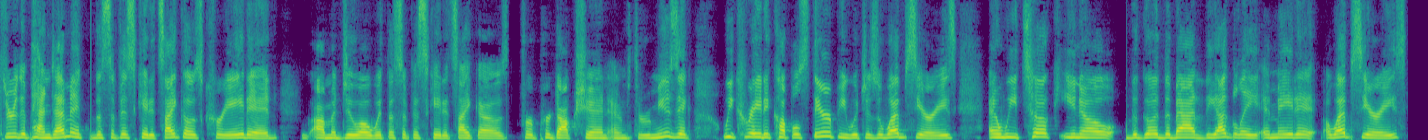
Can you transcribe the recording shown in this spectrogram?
through the pandemic, the Sophisticated Psychos created um, a duo with the Sophisticated Psychos for production and through music. We created Couples Therapy, which is a web series. And we took, you know, the good, the bad, the ugly and made it a web series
